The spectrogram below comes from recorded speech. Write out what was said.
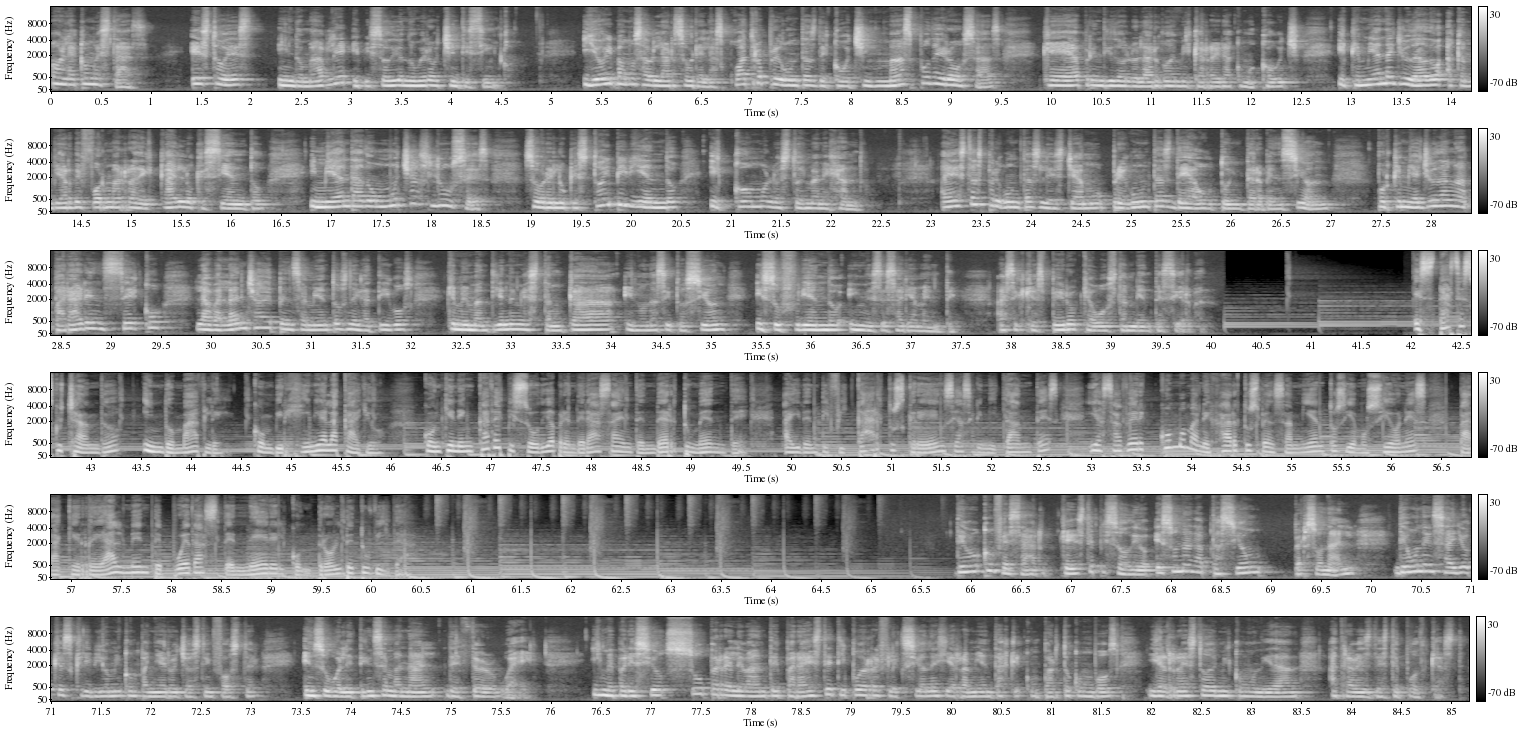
Hola, ¿cómo estás? Esto es Indomable, episodio número 85. Y hoy vamos a hablar sobre las cuatro preguntas de coaching más poderosas que he aprendido a lo largo de mi carrera como coach y que me han ayudado a cambiar de forma radical lo que siento y me han dado muchas luces sobre lo que estoy viviendo y cómo lo estoy manejando. A estas preguntas les llamo preguntas de autointervención porque me ayudan a parar en seco la avalancha de pensamientos negativos que me mantienen estancada en una situación y sufriendo innecesariamente. Así que espero que a vos también te sirvan. Estás escuchando Indomable con Virginia Lacayo, con quien en cada episodio aprenderás a entender tu mente, a identificar tus creencias limitantes y a saber cómo manejar tus pensamientos y emociones para que realmente puedas tener el control de tu vida. Debo confesar que este episodio es una adaptación personal de un ensayo que escribió mi compañero Justin Foster en su boletín semanal The Third Way y me pareció súper relevante para este tipo de reflexiones y herramientas que comparto con vos y el resto de mi comunidad a través de este podcast.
